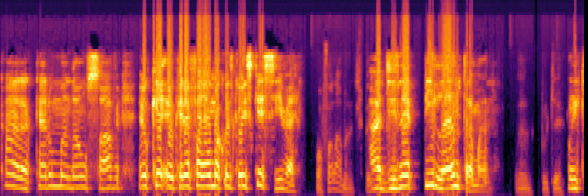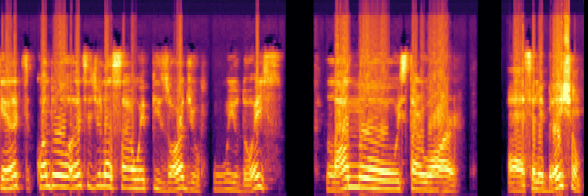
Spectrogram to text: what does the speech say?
Cara, quero mandar um salve. Eu, que, eu queria falar uma coisa que eu esqueci, velho. Pode falar, mano. A Disney é pilantra, mano. Ah, por quê? Porque antes, quando, antes de lançar o episódio 1 e o 2, lá no Star Wars é, Celebration,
